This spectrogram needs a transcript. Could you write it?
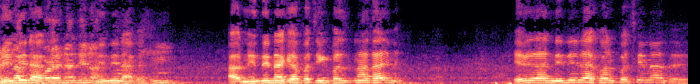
નીંદી નાખે. પડે, નદી નાખે. નીંદી નાખે. છે આ નીંદી નાખ્યા પછી ના થાય ને? એવી રીતે નીંદી નાખવાનું પછી ના થાય?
